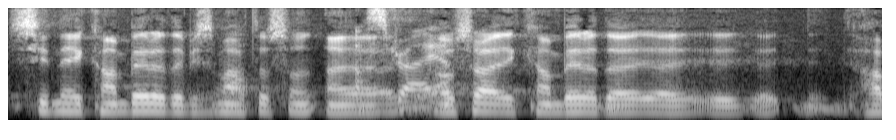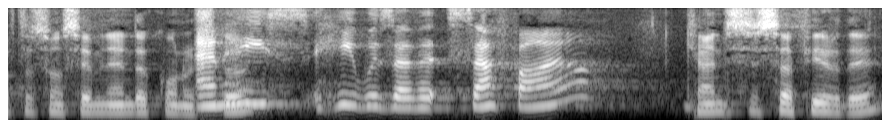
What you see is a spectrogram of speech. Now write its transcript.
Sydney, Canberra'da bizim oh, hafta son e, Australia. Avustralya Canberra'da e, e, hafta son seminerinde And konuştu. he's, he was a sapphire, Kendisi Safir'di.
